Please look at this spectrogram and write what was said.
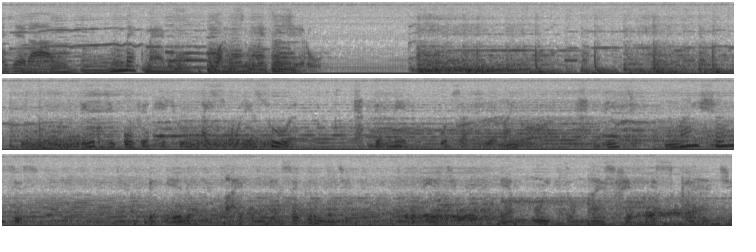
Exagerado. Mac Max, quase um exagero. Verde ou vermelho, a escolha é sua. Vermelho, o desafio é maior. Verde, mais chances. Vermelho, a recompensa é grande. Verde é muito mais refrescante.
